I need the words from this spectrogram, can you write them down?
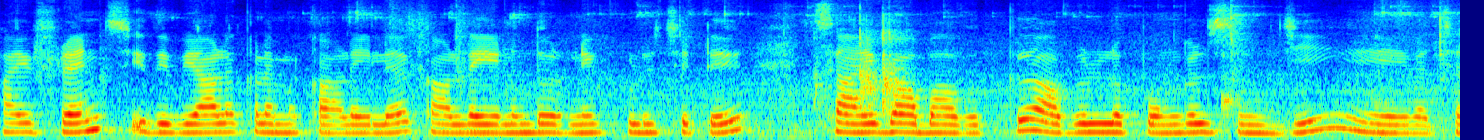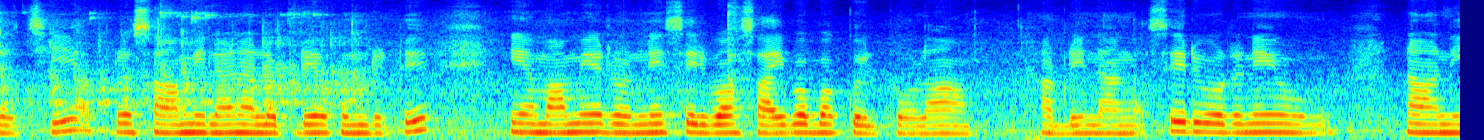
ஹாய் ஃப்ரெண்ட்ஸ் இது வியாழக்கிழமை காலையில் காலைல எழுந்த உடனே குளிச்சுட்டு சாய்பாபாவுக்கு அவளில் பொங்கல் செஞ்சு வச்சாச்சு. அப்புறம் சாமிலாம் நல்லபடியாக கும்பிட்டுட்டு என் மாமியார் உடனே சரி வா சாய்பாபா கோயில் போகலாம் அப்படின்னாங்க. சரி உடனே நான்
